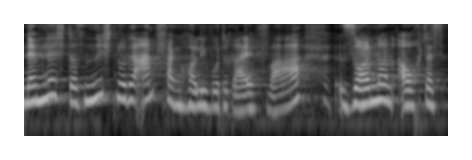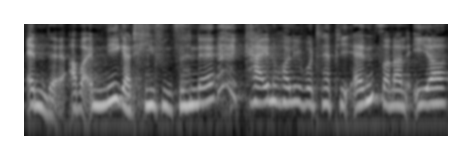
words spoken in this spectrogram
Nämlich, dass nicht nur der Anfang Hollywood-reif war, sondern auch das Ende. Aber im negativen Sinne kein Hollywood-Happy End, sondern eher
